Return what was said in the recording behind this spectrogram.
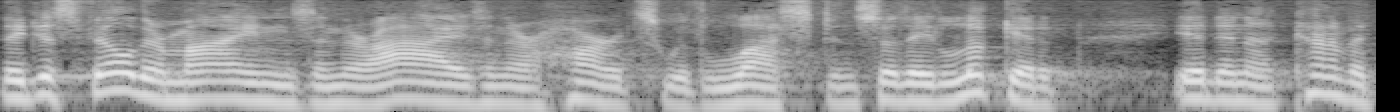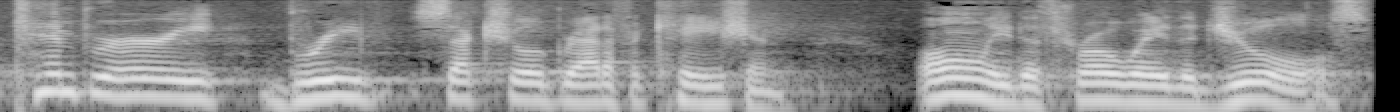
they just fill their minds and their eyes and their hearts with lust. And so they look at it in a kind of a temporary, brief sexual gratification, only to throw away the jewels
